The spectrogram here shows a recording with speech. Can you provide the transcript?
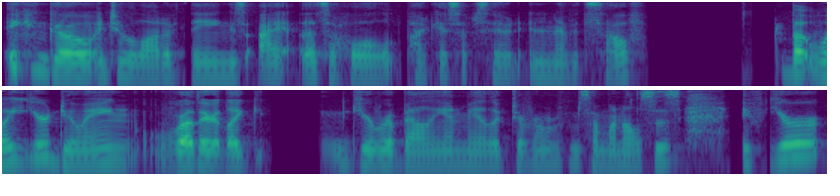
it can go into a lot of things. I that's a whole podcast episode in and of itself. But what you're doing whether like your rebellion may look different from someone else's if you're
